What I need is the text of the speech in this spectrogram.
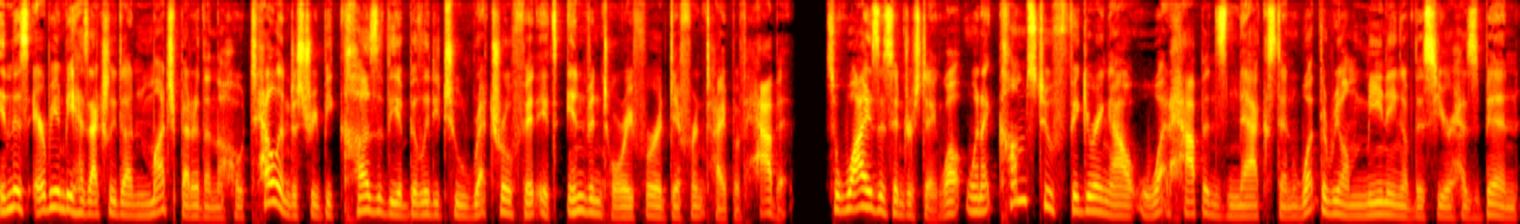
In this, Airbnb has actually done much better than the hotel industry because of the ability to retrofit its inventory for a different type of habit. So, why is this interesting? Well, when it comes to figuring out what happens next and what the real meaning of this year has been,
